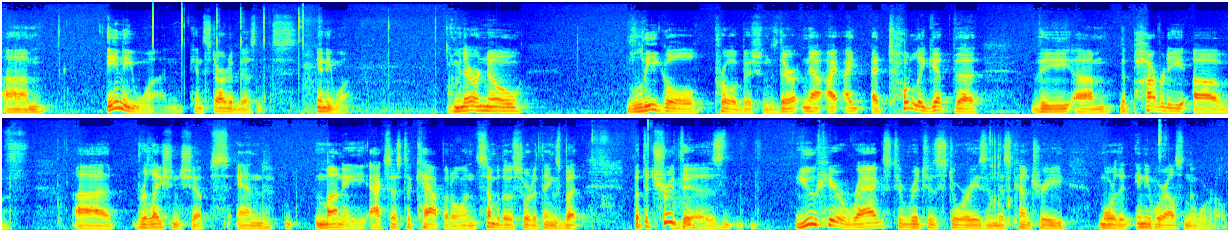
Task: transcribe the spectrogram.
um, anyone can start a business. Anyone. I mean, there are no legal prohibitions. There now, I, I, I totally get the the um, the poverty of uh, relationships and money, access to capital, and some of those sort of things. But but the truth is, you hear rags to riches stories in this country more than anywhere else in the world.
